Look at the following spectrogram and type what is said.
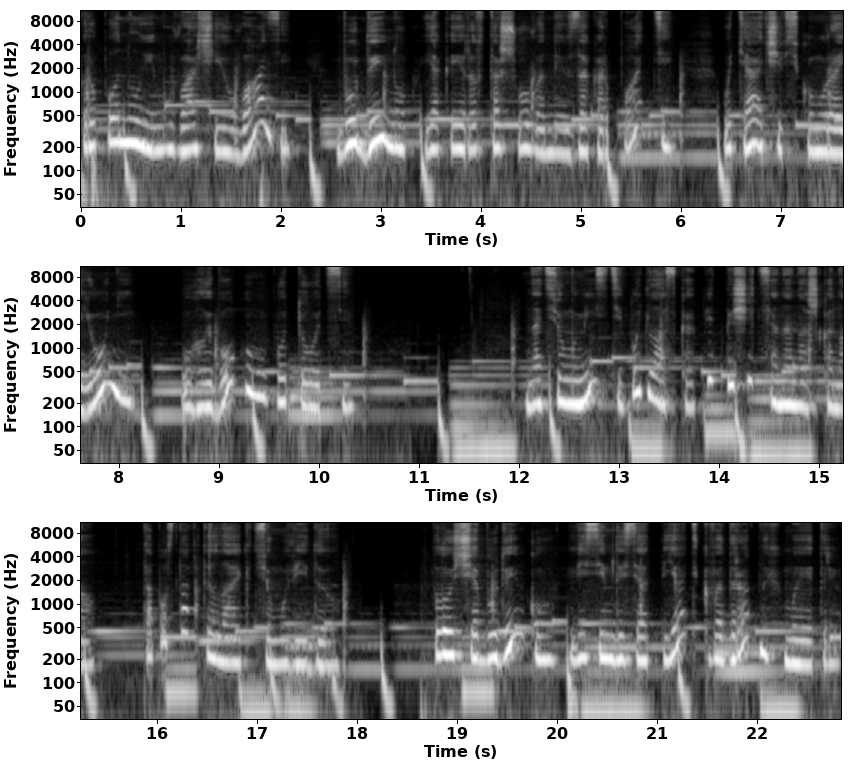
Пропонуємо вашій увазі будинок, який розташований в Закарпатті у Тячівському районі у глибокому потоці. На цьому місці, будь ласка, підпишіться на наш канал та поставте лайк цьому відео. Площа будинку 85 квадратних метрів.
